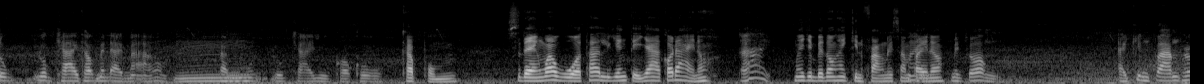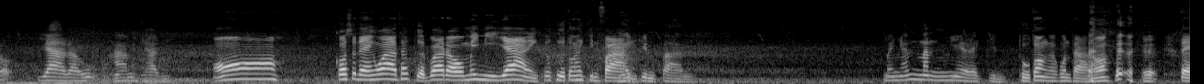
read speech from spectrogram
ลูกลูกชายเขาไม่ได้มาเอาอืมทางนู้นลูกชายอยู่คอโคครับผม แสดงว่าวัวถ้าเลี้ยงแต่หญ้าก็ได้เนาะได้ไม่จำเป็นต้องให้กินฟางด้วยซ้ำไปเนาะ ไม่ต้อง ไอ้กินฟางเพราะหญ้าเราหาไม่ทัน อ๋อ ก็แสดงว่าถ้าเกิดว่าเราไม่มีหญ้านี่ก็คือต้องให้กินฟาง ให้กินฟาง ไม่งั้นมันมีอะไรกิน ถูกต้องครับคุณตาเนาะ แต่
